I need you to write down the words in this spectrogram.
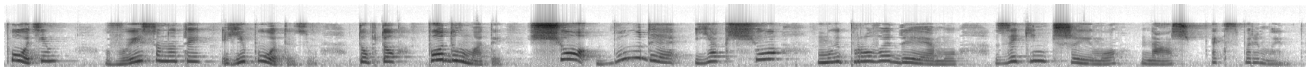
Потім висунути гіпотезу, тобто подумати, що буде, якщо ми проведемо, закінчимо наш експеримент.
